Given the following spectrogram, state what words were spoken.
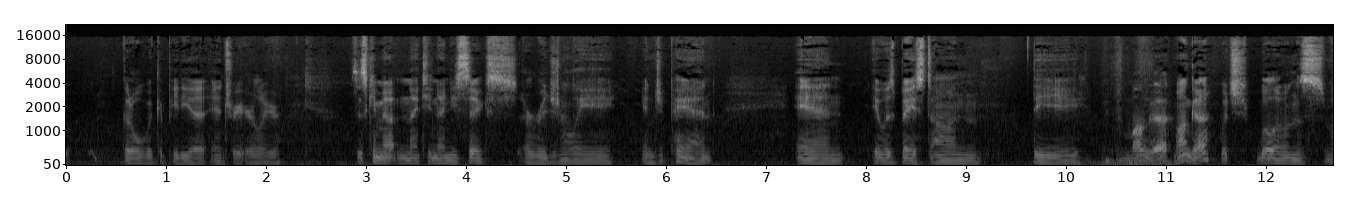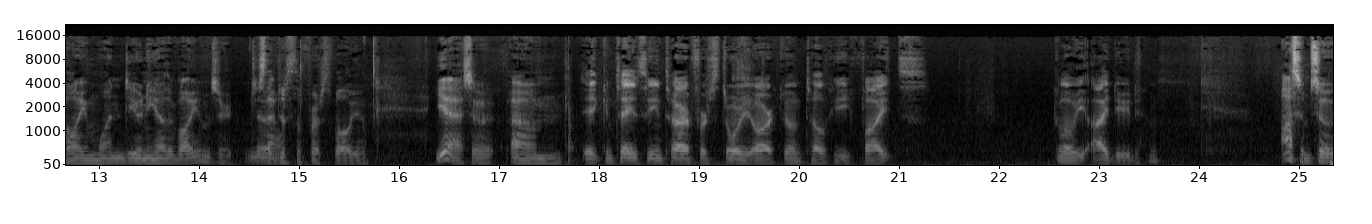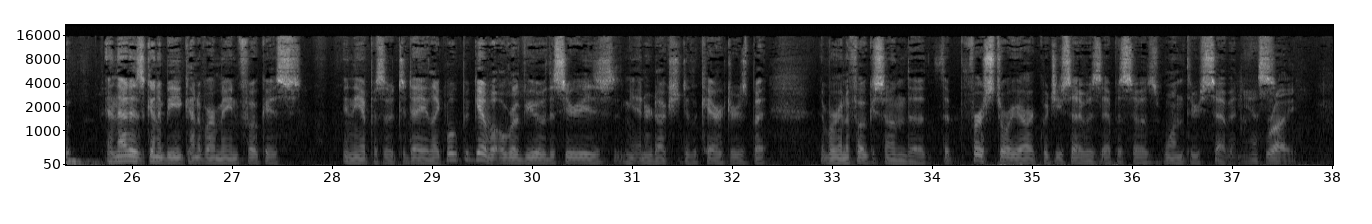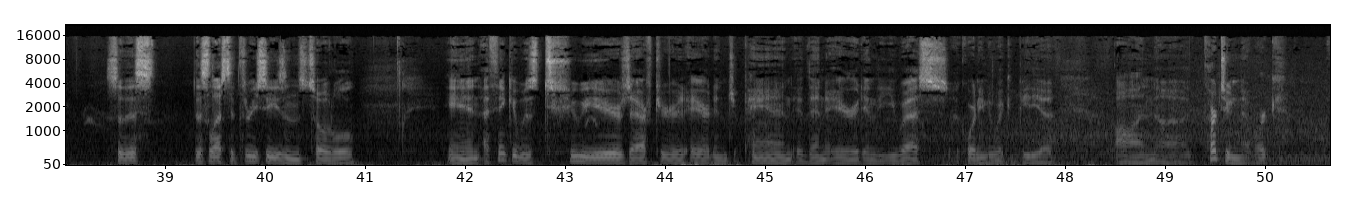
good old Wikipedia entry earlier. This came out in 1996, originally in Japan, and it was based on the Manga. manga, which Will owns Volume One. Do you any other volumes or just no, that just the first volume. Yeah. So, um, It contains the entire first story arc until he fights Glowy Eye Dude. Awesome. So, and that is going to be kind of our main focus in the episode today. Like, we'll give an overview of the series, introduction to the characters, but then we're going to focus on the the first story arc, which you said was episodes one through seven. Yes. Right. So this this lasted three seasons total, and I think it was two years after it aired in Japan. It then aired in the U.S. according to Wikipedia on uh, Cartoon Network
